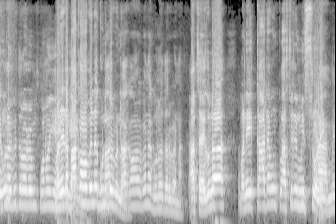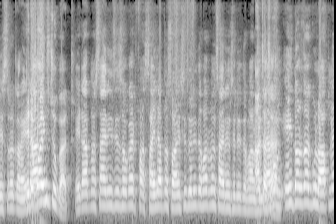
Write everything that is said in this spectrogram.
এগুলোর ভিতরে ওরকম কোনো ইয়ে মানে এটা বাঁকা হবে না, গুণে ধরবে না? বাঁকা হবে না গুণে ধরবে না। আচ্ছা এগুলা মানে কাঠ এবং প্লাস্টিকের মিশ্রণে হ্যাঁ মিশ্রণ করা। এটা কয় ইঞ্চি চৌকাঠ? এটা আপনার চার ইঞ্চি সকেট চাইলে আপনি ছয় ইঞ্চি দিয়ে নিতে পারবেন চার ইঞ্চি নিতে পারবেন। এবং এই দরজাগুলো আপনি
